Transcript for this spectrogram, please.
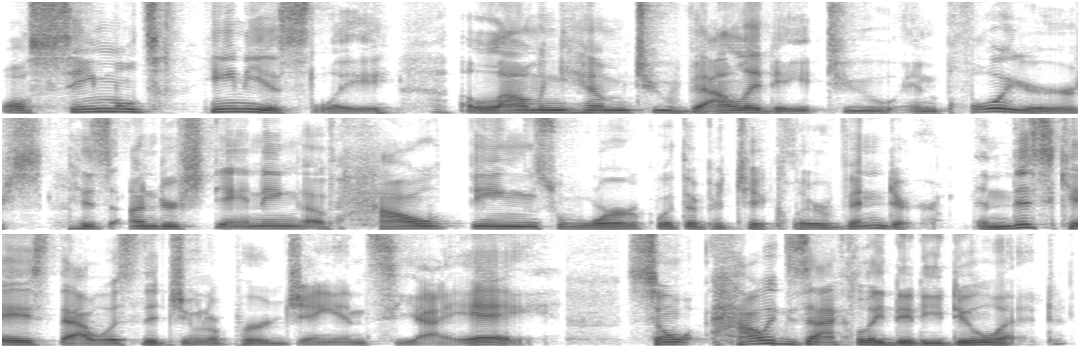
while simultaneously allowing him to validate to employers his understanding of how things work with a particular vendor. In this case, that was the Juniper JNCIA. So, how exactly did he do it?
